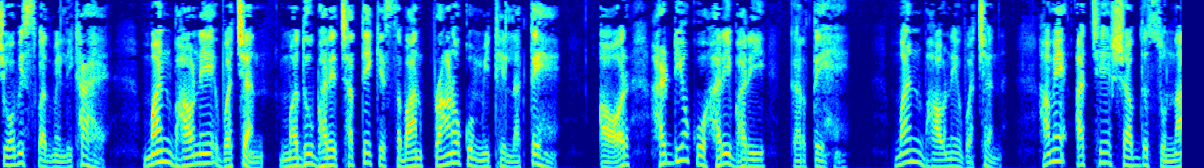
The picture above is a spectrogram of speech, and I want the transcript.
चौबीस पद में लिखा है, मन भावने वचन, मधु भरे छत्ते के सबान प्राणों को मीठे लगते हैं और हड्डियों को हरी भरी करते हैं। मन भावने वचन, हमें अच्छे शब्द सुनना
